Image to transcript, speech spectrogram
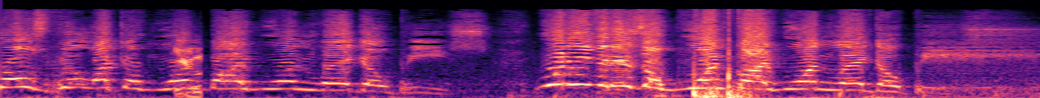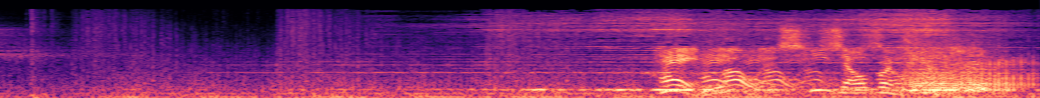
bro's built like a one by one Lego piece? What even is a one by one Lego piece? Hey, Lois, he's over there.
